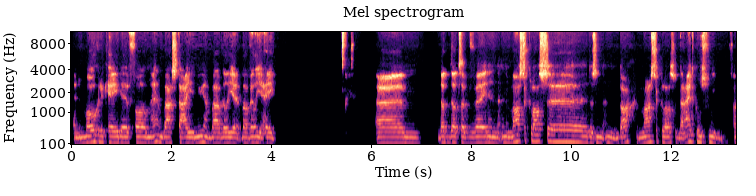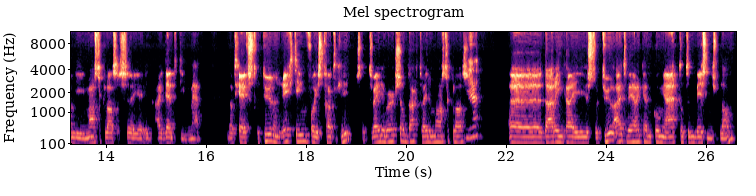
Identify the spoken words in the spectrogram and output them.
En de mogelijkheden van hè, waar sta je nu en waar wil je, waar wil je heen. Um, dat, dat hebben we in een, een masterclass, uh, dus een, een, dag, een masterclass. De uitkomst van die, van die masterclass is uh, je identity map. Dat geeft structuur en richting voor je strategie. Dat is de tweede workshopdag, tweede masterclass. Ja. Uh, daarin ga je je structuur uitwerken en kom je eigenlijk tot een businessplan.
